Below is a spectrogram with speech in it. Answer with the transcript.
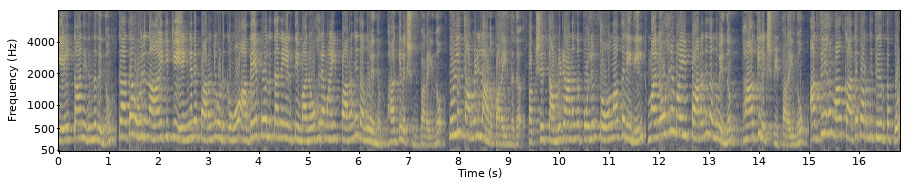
കേൾക്കാനിരുന്നതെന്നും കഥ ഒരു നായികയ്ക്ക് എങ്ങനെ പറഞ്ഞു കൊടുക്കുമോ അതേപോലെ തന്നെ ഇരുത്തി മനോഹരമായി പറഞ്ഞു തന്നുവെന്നും ഭാഗ്യലക്ഷ്മി പറയുന്നു. പുള്ളി തമിഴിലാണ് പറയുന്നത്. പക്ഷെ തമിഴാണെന്ന് പോലും തോന്നാത്ത രീതിയിൽ മനോഹരമായി പറഞ്ഞു തന്നുവെന്നും ഭാഗ്യലക്ഷ്മി പറയുന്നു. അദ്ദേഹം ആ കഥ പറഞ്ഞു തീർത്തപ്പോൾ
